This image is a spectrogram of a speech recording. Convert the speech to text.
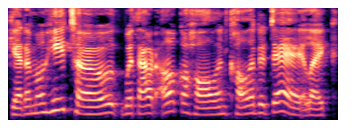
get a mojito without alcohol and call it a day. Like,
